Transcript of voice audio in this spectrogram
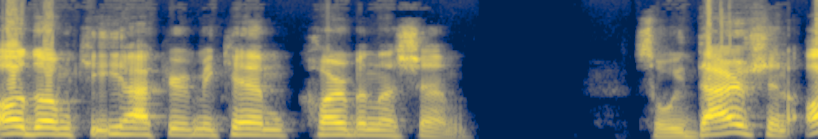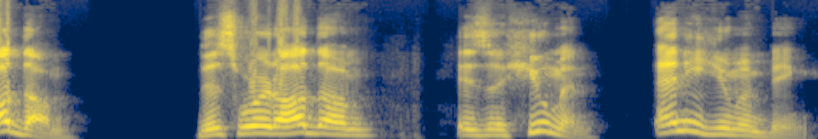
Adam ki yakir mikem korban Lashem. So we darshan Adam. This word Adam is a human any human being.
